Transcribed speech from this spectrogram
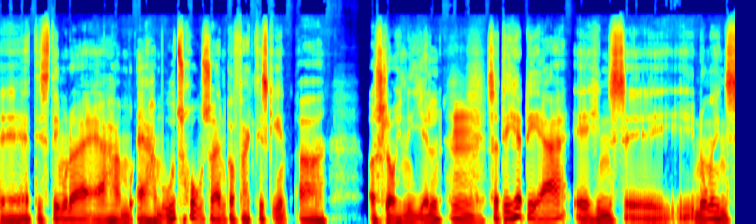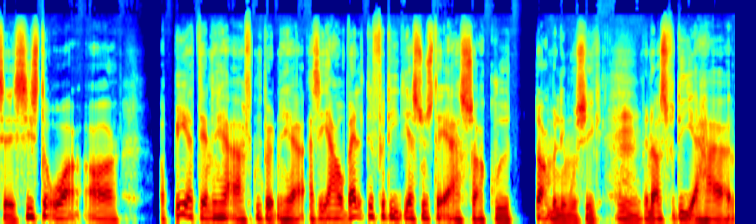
uh, at det Stemuna er ham, er ham utro, så han går faktisk ind og og slår hende ihjel. Mm. Så det her, det er uh, hendes, uh, nogle af hendes uh, sidste ord, og og beder den her aftenbøn her. Altså, jeg har jo valgt det, fordi jeg synes, det er så guddommelig musik. Mm. Men også fordi jeg har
